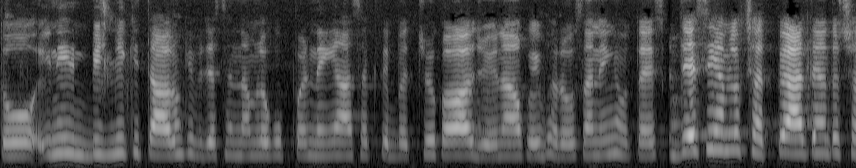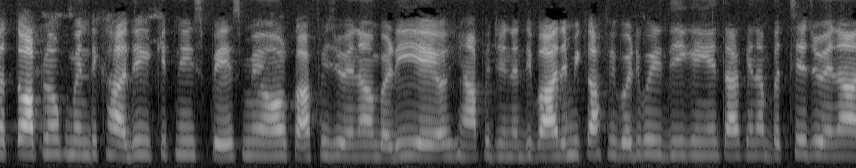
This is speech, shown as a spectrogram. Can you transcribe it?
तो इन्हीं बिजली की तारों की वजह से हम लोग ऊपर नहीं आ सकते बच्चों का, जो है ना कोई भरोसा नहीं होता है जैसे ही हम लोग छत पे आते हैं तो छत तो आप लोगों को मैंने दिखा दी कि कितनी स्पेस में और काफ़ी जो है ना बड़ी है और यहाँ पे जो है ना दीवारें भी काफ़ी बड़ी बड़ी दी गई हैं ताकि ना बच्चे जो है ना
